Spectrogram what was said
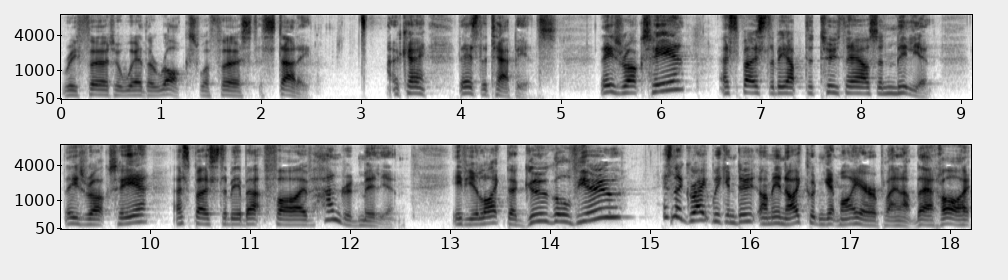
refer to where the rocks were first studied. Okay, there's the Tapeats. These rocks here are supposed to be up to 2,000 million. These rocks here are supposed to be about 500 million. If you like the Google view, isn't it great we can do? I mean, I couldn't get my aeroplane up that high,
